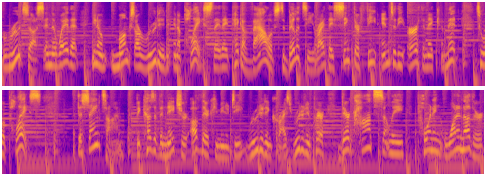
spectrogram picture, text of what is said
roots us in the way that, you know, monks are rooted in a place. They, they take a vow of stability, right? They sink their feet into the earth and they commit to a place. At the same time, because of the nature of their community, rooted in Christ, rooted in prayer, they're constantly pointing one another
